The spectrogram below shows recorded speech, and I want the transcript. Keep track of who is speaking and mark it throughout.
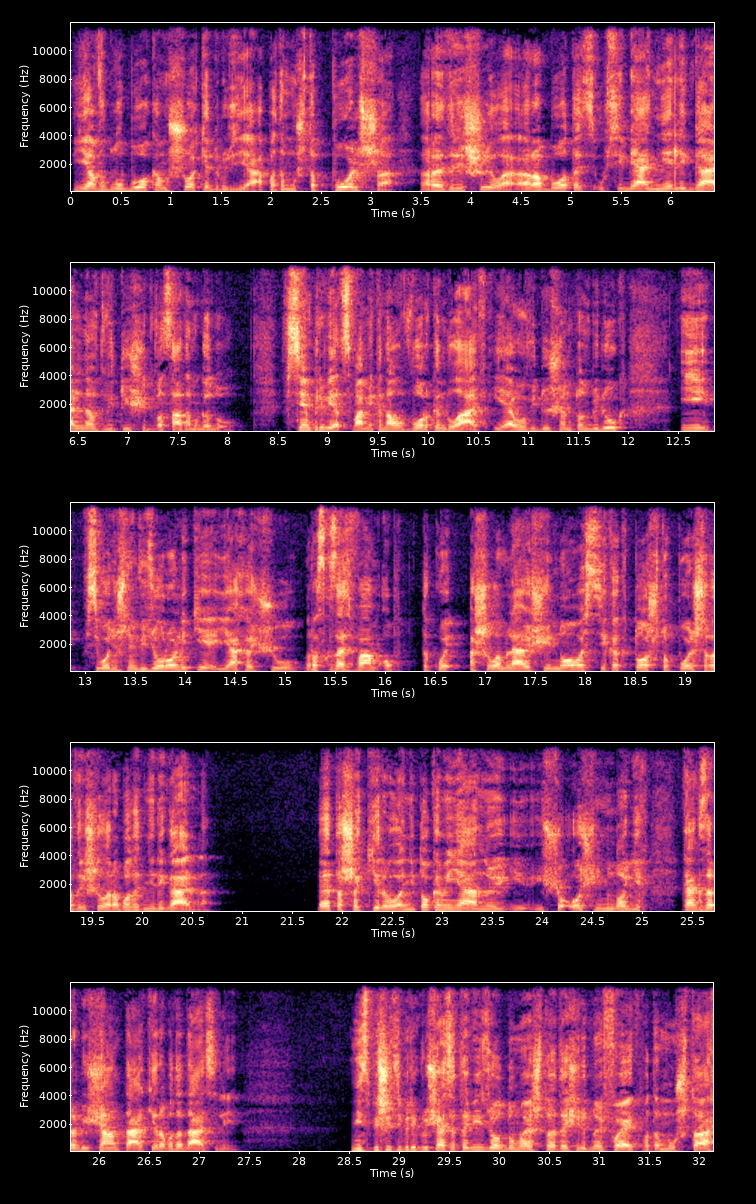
Speaker 1: Я в глубоком шоке, друзья, потому что Польша разрешила работать у себя нелегально в 2020 году. Всем привет, с вами канал Work and Life и я его ведущий Антон Белюк. И в сегодняшнем видеоролике я хочу рассказать вам об такой ошеломляющей новости, как то, что Польша разрешила работать нелегально. Это шокировало не только меня, но и еще очень многих, как зарабищан, так и работодателей. Не спешите переключать это видео, думая, что это очередной фейк, потому что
